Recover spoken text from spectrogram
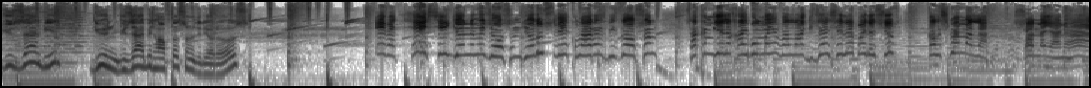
güzel bir gün, güzel bir hafta sonu diliyoruz. Evet her şey gönlümüz olsun diyoruz ve kulağınız bizde olsun. Sakın bir yere kaybolmayın şeyler paylaşıyoruz. Kalışmam valla. Sonra yani ha.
